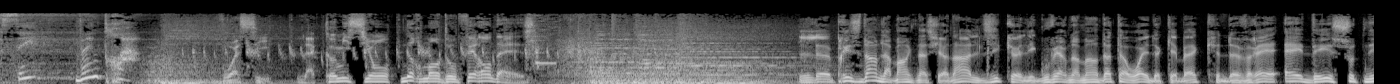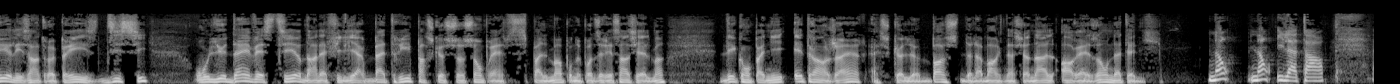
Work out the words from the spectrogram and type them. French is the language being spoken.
C'est 23. Voici la commission Normando-Ferrandaise. Le président de la Banque nationale dit que les gouvernements d'Ottawa et de Québec devraient aider, soutenir les entreprises d'ici au lieu d'investir dans la filière batterie parce que ce sont principalement, pour ne pas dire essentiellement, des compagnies étrangères. Est-ce que le boss de la Banque nationale a raison, Nathalie? Non, non, il a tort.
